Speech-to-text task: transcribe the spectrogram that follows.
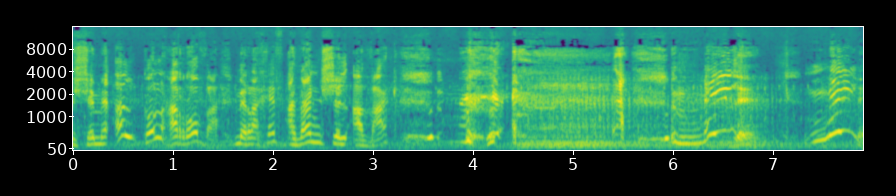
שמעל כל הרובע מרחף ענן של אבק. מילא, מילא,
